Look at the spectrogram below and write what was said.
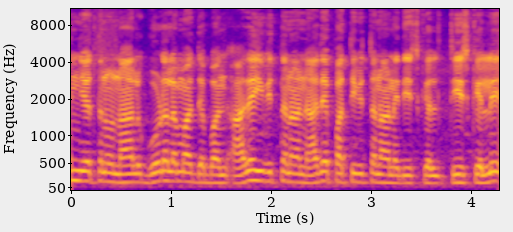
ఏం చేస్తున్నాం? నాలుగు గోడల మధ్య బంద్ అదే ఈ విత్తనాన్ని అదే పత్తి విత్తనాన్ని తీసుకెళ్ళి తీసుకెళ్ళి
